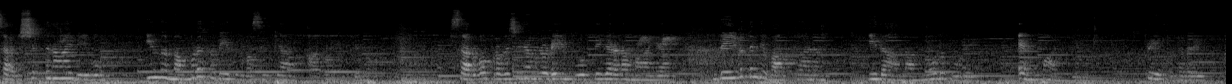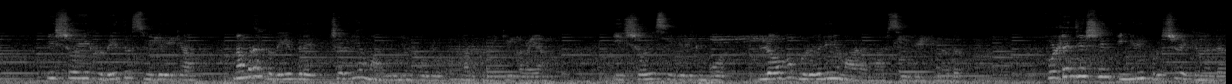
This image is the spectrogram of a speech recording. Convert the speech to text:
സർവശക്തനായ ദൈവം ഇന്ന് നമ്മുടെ ഹൃദയത്തിൽ വസിക്കാൻ ആഗ്രഹിക്കുന്നു. സർവപ്രവചനങ്ങളുടെയും പൂർത്തീകരണമായ ദൈവത്തിന്റെ വാഗ്ദാനം ഇതാ നമ്മോടുകൂടെ എമ്മാനുവേ പ്രിയപ്പെട്ടവരെ ഈശോയെ ഹൃദയത്തിൽ സ്വീകരിക്കാൻ നമ്മുടെ ഹൃദയത്തിലെ ചെറിയ മാലിന്യം പോലും നമുക്ക് നീക്കിക്കളയാം. ഈശോയെ സ്വീകരിക്കുമ്പോൾ ലോകം മുഴുവനെയുമാണ് നാം സ്വീകരിക്കുന്നത്. ഫുൾട്ടൻ ജഷൻ ഇങ്ങനെ കുറിച്ചു വെക്കുന്നുണ്ട്.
